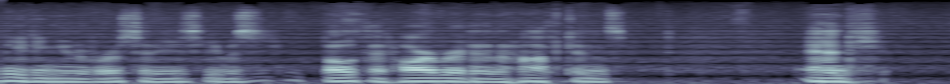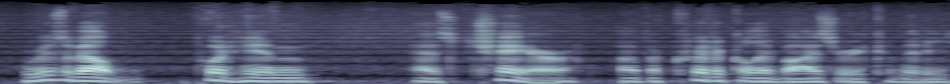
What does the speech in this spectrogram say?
leading universities. He was both at Harvard and at Hopkins. And he- Roosevelt put him as chair of a critical advisory committee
